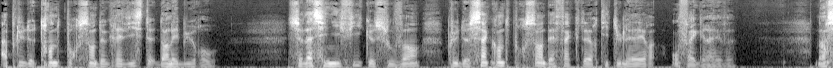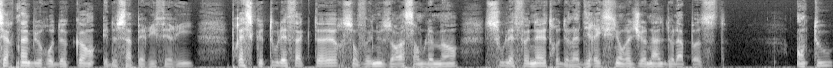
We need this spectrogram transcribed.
à plus de 30% de grévistes dans les bureaux. Cela signifie que souvent plus de 50% des facteurs titulaires ont fait grève. Dans certains bureaux de Caen et de sa périphérie, presque tous les facteurs sont venus au rassemblement sous les fenêtres de la direction régionale de la Poste. En tout,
